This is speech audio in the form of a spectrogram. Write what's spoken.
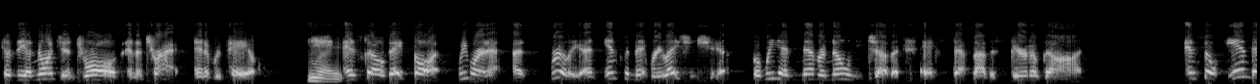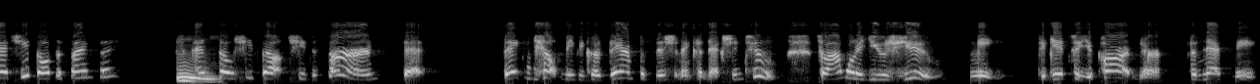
because the anointing draws and attracts and it repels. Right. And so they thought we were in a, a, really an intimate relationship, but we had never known each other except by the Spirit of God. And so in that, she thought the same thing. Mm. And so she felt, she discerned that they can help me because they're in position and connection too. So I want to use you, me, to get to your partner, connect me,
